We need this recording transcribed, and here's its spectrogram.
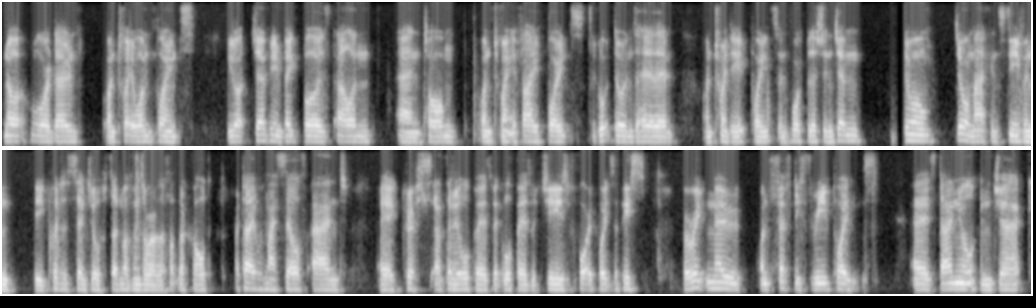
not lower down on 21 points. You got champion Big Boss, Alan, and Tom on 25 points. The Goat Tones ahead of them on 28 points. In fourth position, Jim, Joe, Joe Mack, and Stephen, the quintessential stud muffins, or whatever the fuck they're called, are tied with myself and uh, Chris Anthony Lopez, Lopez with cheese, 40 points apiece. But right now, on 53 points, uh, it's Daniel and Jack.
